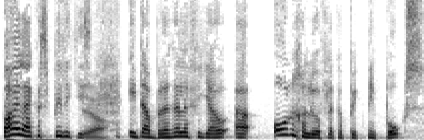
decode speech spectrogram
baie lekker speletjies. Ja. En dan bring hulle vir jou 'n ongelooflike piknikboks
